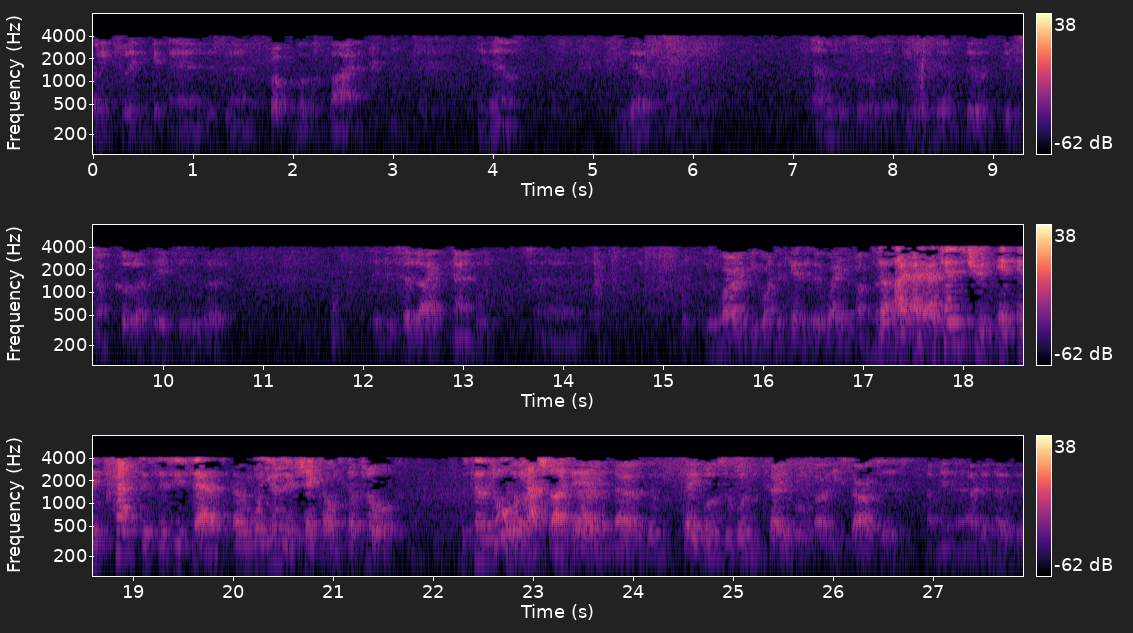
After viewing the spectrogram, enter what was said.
wait for it to get, uh, there's a problem of a fire. You know, you know, I would have thought that, you know, there, there would be some colour here to, uh, if it's a light candle, uh, you're worried you want to get it away from the. So I, I, I tell you the truth, in, in practice, as you said, um, what you're going to do is shake it onto the floor. So the floor will catch light No, in. no, the table's a wooden table, at least ours is. I mean, I don't know. The,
